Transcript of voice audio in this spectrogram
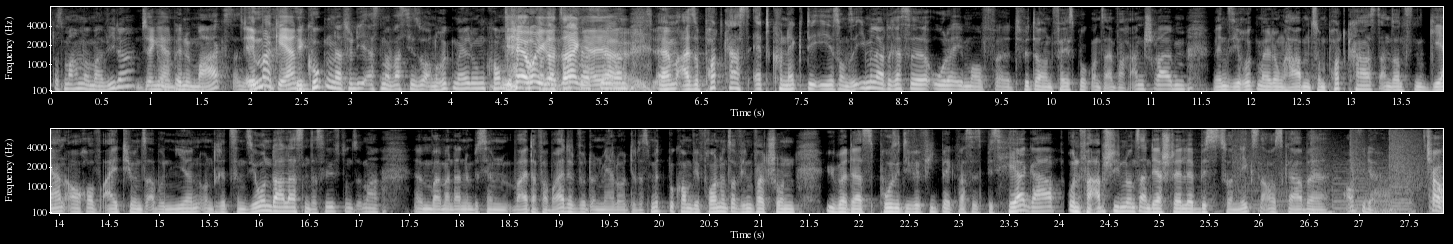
Das machen wir mal wieder. Sehr gerne. Wenn du magst. Also Immer gerne. Wir gucken natürlich erstmal, was hier so an Rückmeldungen kommt. Ja, wollte ich gerade sagen. Ja, ja. Ähm, also podcast.connect.de ist unsere E-Mail-Adresse oder eben auf äh, Twitter und Facebook uns einfach anschreiben, wenn Sie Rückmeldungen haben zum Podcast. Ansonsten gern auch auf iTunes abonnieren und Rezensionen dalassen. Das hilft uns immer, ähm, weil man dann ein bisschen weiter verbreitet wird und mehr Leute das mitbekommen. Wir freuen uns auf jeden Fall schon über das positive Feedback, was es bisher gab und verabschieden uns an der Stelle bis zur nächsten Ausgabe. Auf Wiederhören. Ciao.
